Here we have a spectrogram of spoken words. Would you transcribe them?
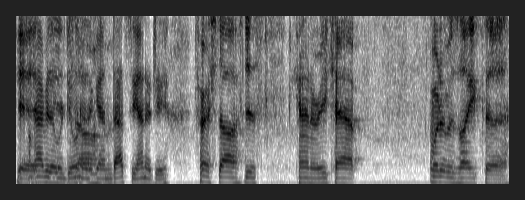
Yeah, I'm happy that we're doing so, it again. That's the energy. First off, just kind of recap what it was like to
